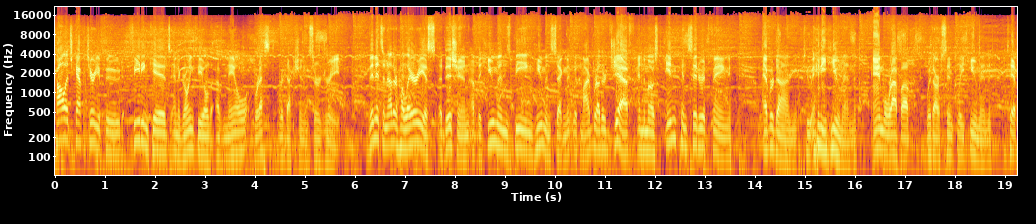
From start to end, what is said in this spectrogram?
college cafeteria food, feeding kids, and the growing field of male breast reduction surgery. Then it's another hilarious edition of the Humans Being Human segment with my brother Jeff and the most inconsiderate thing ever done to any human. And we'll wrap up with our Simply Human tip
